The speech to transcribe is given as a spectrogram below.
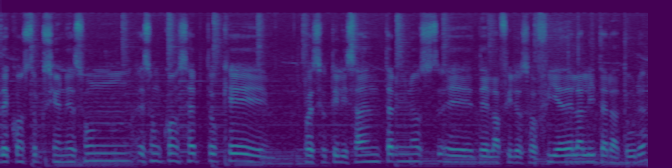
de construcción es un, es un concepto que pues, se utiliza en términos eh, de la filosofía de la literatura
